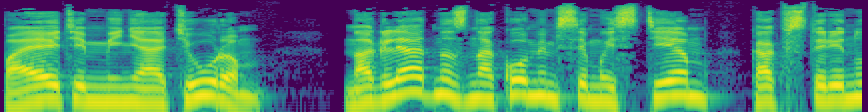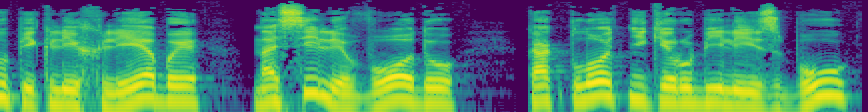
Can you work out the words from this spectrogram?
По этим миниатюрам наглядно знакомимся мы с тем, как в старину пекли хлебы, носили воду, как плотники рубили избу,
